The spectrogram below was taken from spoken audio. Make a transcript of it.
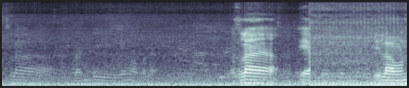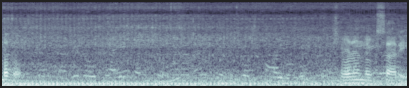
అసలు బండి ఏమవ్వలేదు అసలు ఇలా ఉండదు. చూడండి ఒకసారి.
